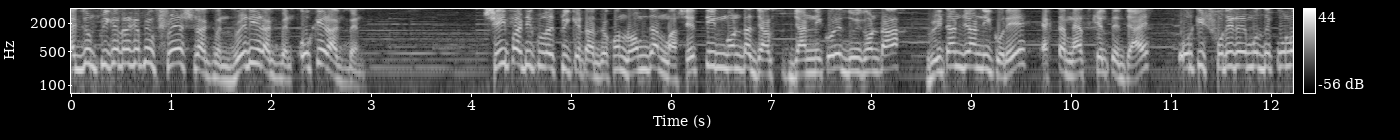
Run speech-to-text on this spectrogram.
একজন ক্রিকেটারকে আপনি ফ্রেশ রাখবেন রেডি রাখবেন ওকে রাখবেন। সেই পার্টিকুলার ক্রিকেটার যখন রমজান মাসে তিন ঘণ্টা জার্নি করে, দুই ঘণ্টা রিটার্ন জার্নি করে একটা ম্যাচ খেলতে যায়, ওর কি শরীরের মধ্যে কোনো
